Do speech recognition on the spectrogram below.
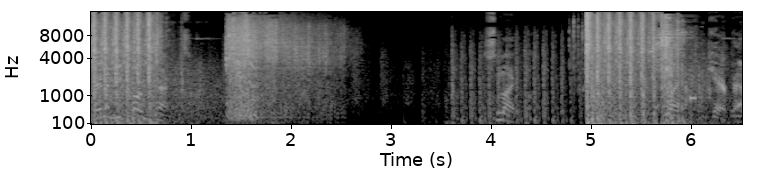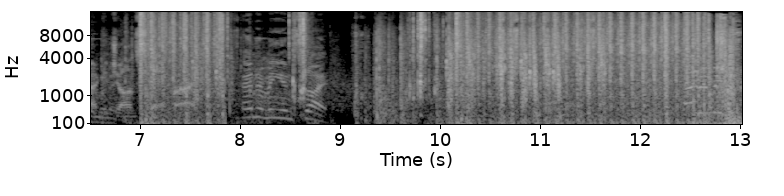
Enemy contact. Sniper. Sniper. Care package on standby. Enemy in sight. Enemy!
